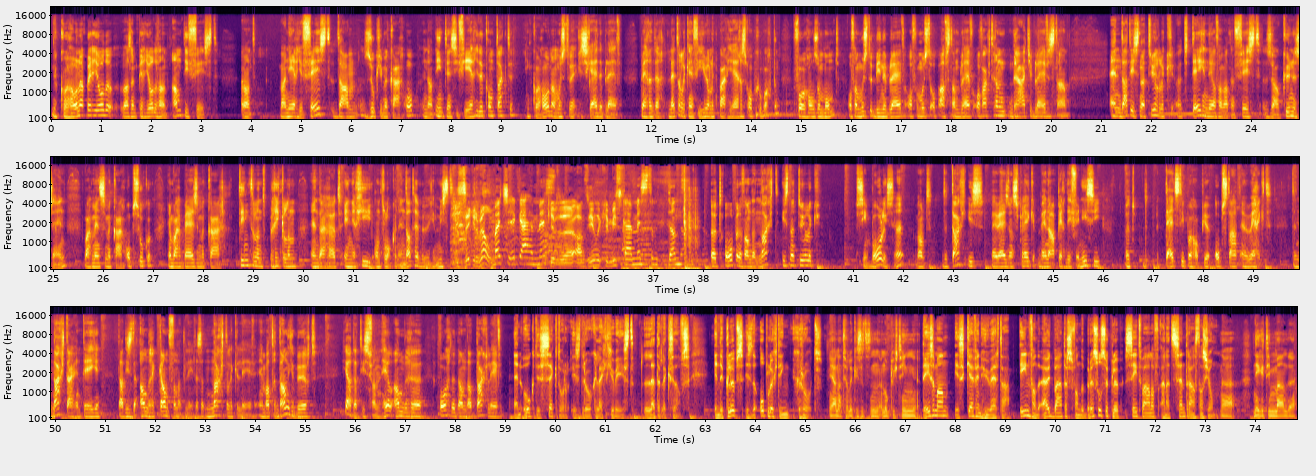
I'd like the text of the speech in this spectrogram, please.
De coronaperiode was een periode van antifeest. Want wanneer je feest, dan zoek je elkaar op en dan intensifieer je de contacten. In corona moesten we gescheiden blijven. Werden er letterlijk en figuurlijk barrières opgeworpen voor onze mond. Of we moesten binnen blijven, of we moesten op afstand blijven, of achter een draadje blijven staan. En dat is natuurlijk het tegendeel van wat een feest zou kunnen zijn, waar mensen elkaar opzoeken en waarbij ze elkaar tintelend prikkelen en daaruit energie ontlokken. En dat hebben we gemist. Zeker wel. Matje, ik heb gemist. Ik heb ze aanzienlijk gemist. Ik heb gemist om te dansen. Het openen van de nacht is natuurlijk symbolisch. Hè? Want de dag is, bij wijze van spreken, bijna per definitie het, het tijdstip waarop je opstaat en werkt. De nacht daarentegen, dat is de andere kant van het leven. Dat is het nachtelijke leven. En wat er dan gebeurt, ja, dat is van een heel andere orde dan dat dagleven. En ook de sector is drooggelegd geweest. Letterlijk zelfs. In de clubs is de opluchting groot. Ja, natuurlijk is het een, een opluchting. Deze man is Kevin Huerta, een van de uitbaters van de Brusselse club C12 aan het Centraal Station. Na 19 maanden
